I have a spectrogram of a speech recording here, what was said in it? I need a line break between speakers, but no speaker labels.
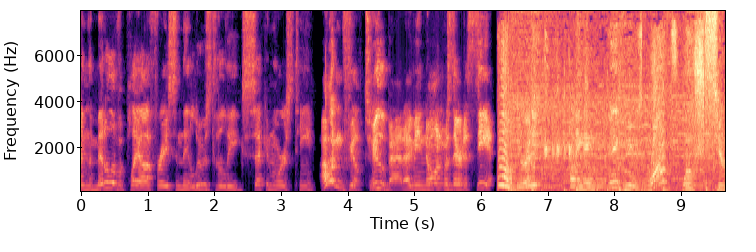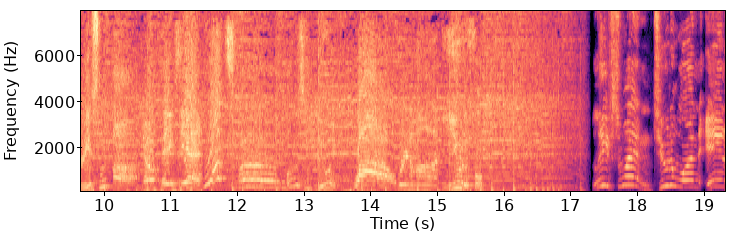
in the middle of a playoff race and they lose to the league's second worst team. I wouldn't feel too bad. I mean, no one was there to see it.
You ready? Big news. What? Seriously?
Uh, no pigs yet.
What? Uh, what was he doing? Wow. Bring him on. Beautiful.
Leafs win 2 to 1 in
